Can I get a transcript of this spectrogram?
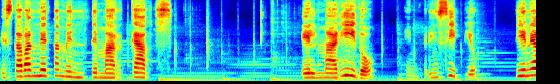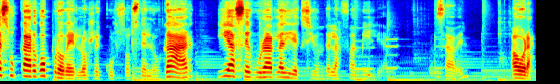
estaban netamente marcados. El marido, en principio, tiene a su cargo proveer los recursos del hogar y asegurar la dirección de la familia. ¿Saben? Ahora,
